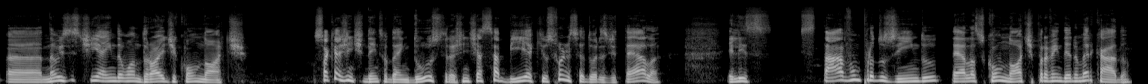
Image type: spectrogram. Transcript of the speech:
uh, não existia ainda o Android com Note. Só que a gente, dentro da indústria, a gente já sabia que os fornecedores de tela, eles estavam produzindo telas com Note para vender no mercado.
